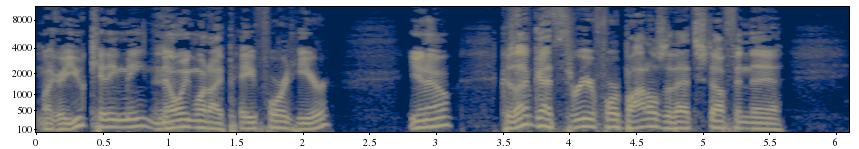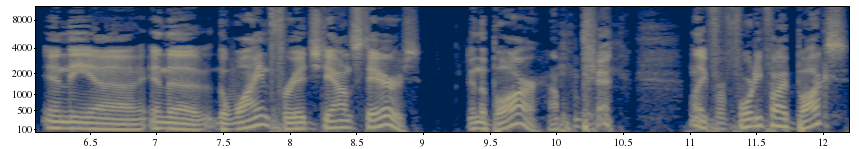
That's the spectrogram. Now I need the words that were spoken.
I'm like, are you kidding me? Yeah. Knowing what I pay for it here, you know? Because I've got three or four bottles of that stuff in the in the uh, in the the wine fridge downstairs in the bar. I'm, like for forty five bucks.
